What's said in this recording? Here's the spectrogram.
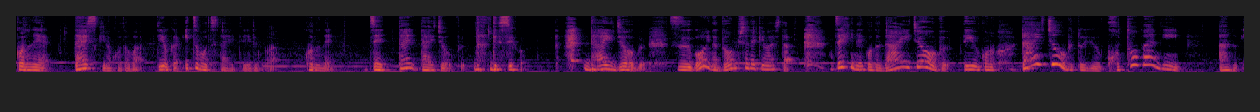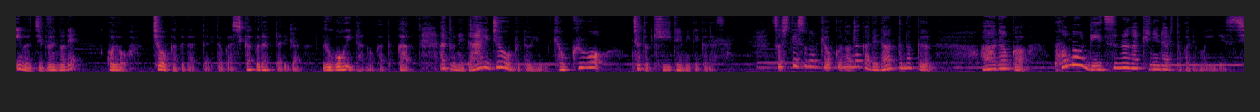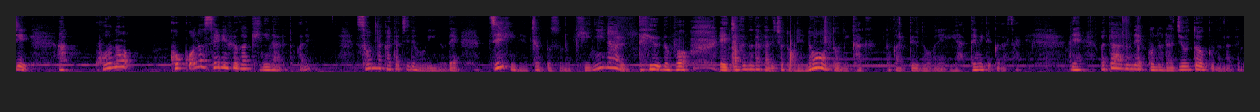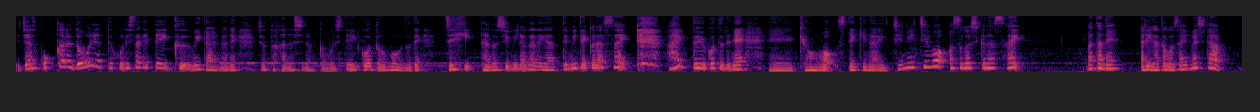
このね大好きな言葉っていうかいつも伝えているのはこのね絶対大丈夫なんですよ。大丈夫。すごいなドンピシャできました。是非ねこの「大丈夫」っていうこの「大丈夫」という言葉にあの今自分のねこの聴覚だったりとか視覚だったりが動いたのかとかあとね「大丈夫」という曲をちょっと聴いてみてください。そしてその曲の中でなんとなくあなんかこのリズムが気になるとかでもいいですしあこのここのセリフが気になるとかね。そんな形でもいいので是非ねちょっとその気になるっていうのも、え自分の中でちょっとねノートに書くとかっていうのをねやってみてください。ね、またあのねこのラジオトークの中でじゃあここからどうやって掘り下げていくみたいなねちょっと話なんかもしていこうと思うので是非楽しみながらやってみてください。はいということでね、えー、今日も素敵な一日をお過ごしください。またねありがとうございました。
